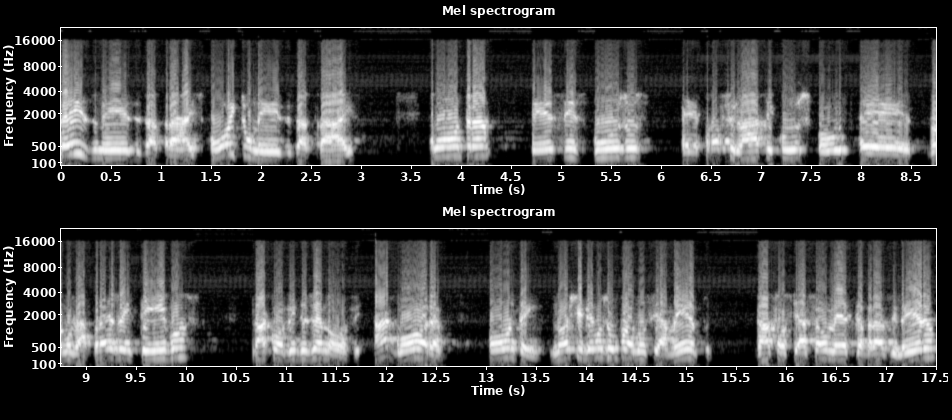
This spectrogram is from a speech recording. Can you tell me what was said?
seis meses atrás, oito meses atrás, contra esses usos é, profiláticos ou, é, vamos lá, preventivos da Covid-19. Agora, ontem nós tivemos um pronunciamento da Associação Médica Brasileira,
